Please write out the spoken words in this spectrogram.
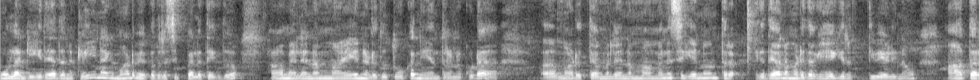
ಮೂಲಂಗಿಗಿದೆ ಅದನ್ನು ಕ್ಲೀನಾಗಿ ಮಾಡಬೇಕು, ಅದರ ಸಿಪ್ಪೆಲ್ಲ ತೆಗೆದು. ಆಮೇಲೆ ನಮ್ಮ ಏನು ಹೇಳೋದು, ತೂಕ ನಿಯಂತ್ರಣ ಕೂಡ ಮಾಡುತ್ತೆ. ಆಮೇಲೆ ನಮ್ಮ ಮನಸ್ಸಿಗೆ ಏನೋ ಒಂಥರ ಈಗ ಧ್ಯಾನ ಮಾಡಿದಾಗ ಹೇಗಿರುತ್ತೀವಿ ಹೇಳಿ ನಾವು, ಆ ಥರ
